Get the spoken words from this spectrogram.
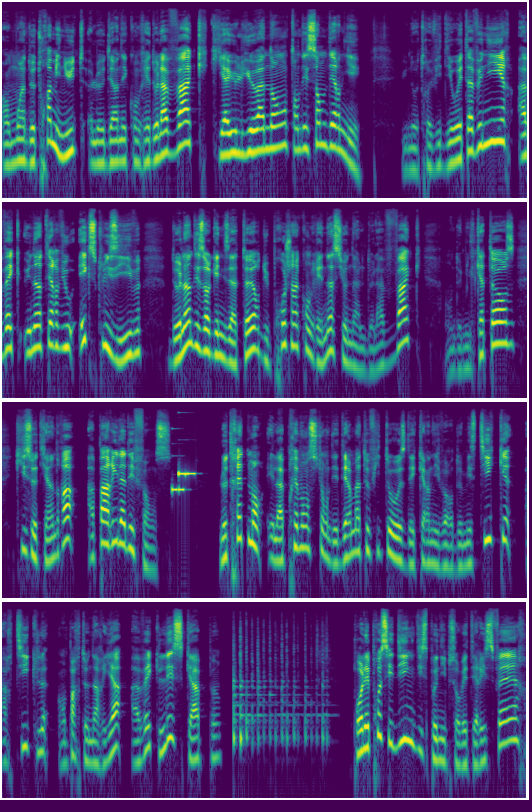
en moins de 3 minutes le dernier congrès de la VAC qui a eu lieu à Nantes en décembre dernier. Une autre vidéo est à venir avec une interview exclusive de l'un des organisateurs du prochain congrès national de la VAC en 2014 qui se tiendra à Paris La Défense. Le traitement et la prévention des dermatophytoses des carnivores domestiques, article en partenariat avec l'ESCAP. Pour les proceedings disponibles sur Vétérisphère,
